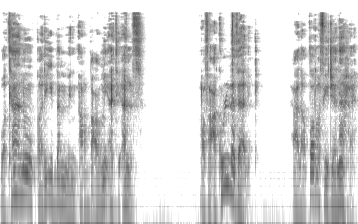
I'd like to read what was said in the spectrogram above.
وكانوا قريبا من أربعمائة ألف. رفع كل ذلك على طرف جناحه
